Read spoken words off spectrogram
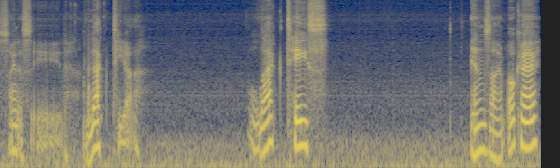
Sinusaid. Lactia. Lactase enzyme. Okay.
